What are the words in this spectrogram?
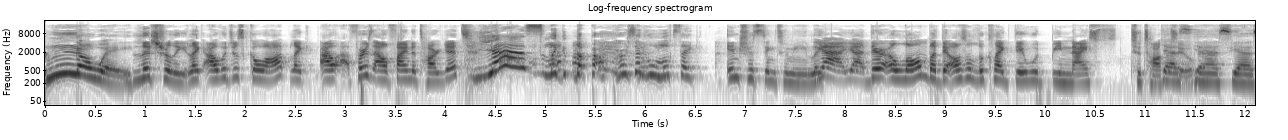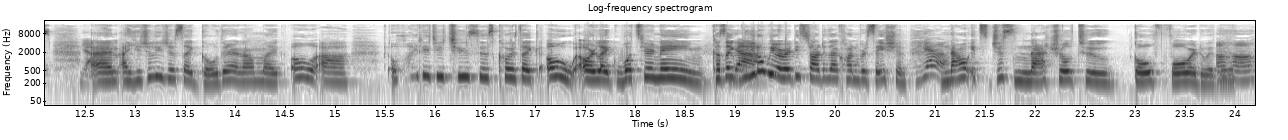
no way. Literally, like, I would just go up, like, I'll, first I'll find a target. Yes, like the p- person who looks like interesting to me. Like Yeah, yeah, they're alone, but they also look like they would be nice to talk yes, to. Yes, yes, Yeah. And I usually just like go there and I'm like, oh, uh, why did you choose this course? Like, oh, or like, what's your name? Because like Yeah. you know we already started that conversation. Yeah. Now it's just natural to go forward with it. Uh-huh.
